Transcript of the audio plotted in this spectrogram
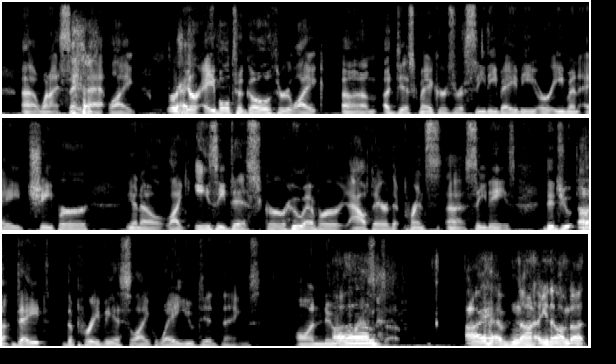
uh, when I say that like Right. you're able to go through like um, a disc makers or a CD baby or even a cheaper, you know, like Easy Disc or whoever out there that prints uh, CDs. Did you Uh. update the previous like way you did things on new Um, presses of? I have not, you know, I'm not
